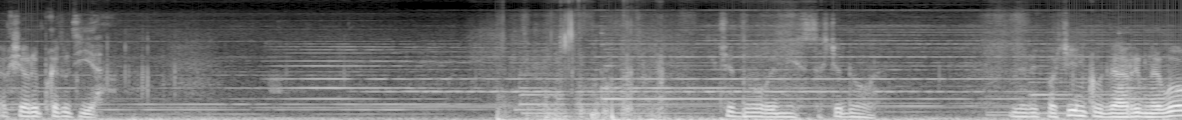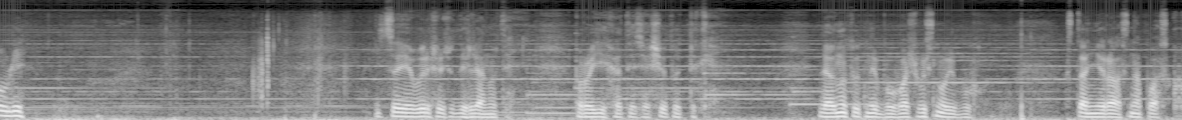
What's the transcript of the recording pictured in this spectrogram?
Так що рибка тут є. Чудове місце, чудове. Для відпочинку, для рибної ловлі. І це я вирішив сюди глянути, проїхатися, що тут таке. Давно тут не був, аж весною був. Останній раз на Пасху.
